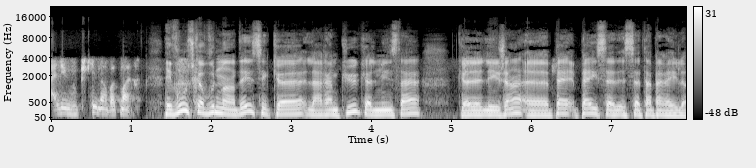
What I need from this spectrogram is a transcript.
aller vous piquer dans votre nerf. Et vous, ce que vous demandez, c'est que la RAMQ, que le ministère, que les gens euh, payent ce- cet appareil-là.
